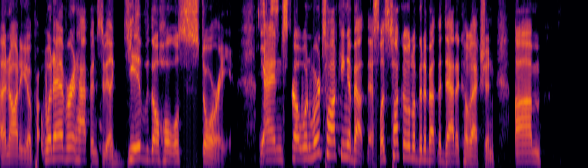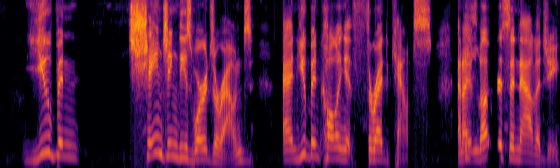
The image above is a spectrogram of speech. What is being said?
an audio, whatever it happens to be. Like, give the whole story. Yes. And so when we're talking about this, let's talk a little bit about the data collection. Um, you've been changing these words around, and you've been calling it thread counts. And I love this analogy.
